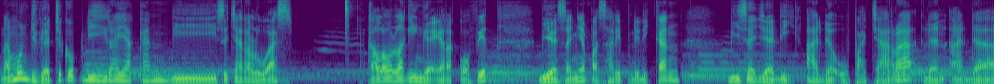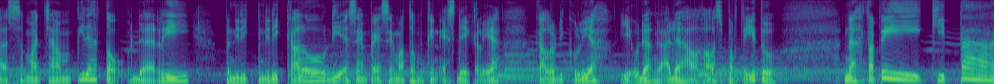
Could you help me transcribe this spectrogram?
namun juga cukup dirayakan di secara luas. Kalau lagi nggak era COVID, biasanya pas hari pendidikan bisa jadi ada upacara dan ada semacam pidato dari pendidik-pendidik kalau di SMP SMA atau mungkin SD kali ya kalau di kuliah ya udah nggak ada hal-hal seperti itu nah tapi kita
